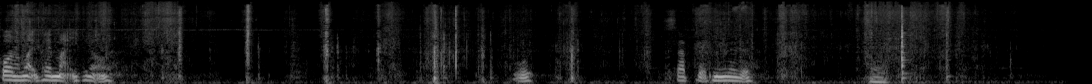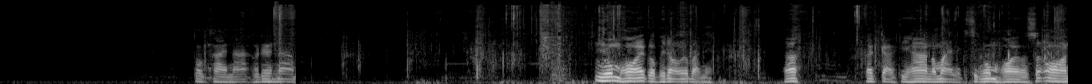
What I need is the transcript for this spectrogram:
ก้อนใหม่ไฟใหม่พี่น้องโอ้ย ซับแบบนี้เลยต้องคายหนาเขาเดินน้ำงมหอยกับพี่น้องเอ้ยบัดนี้ฮะหลังจากที่ห้าน้องไม้เนี่ยก็จะงมหอยกับสะออน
